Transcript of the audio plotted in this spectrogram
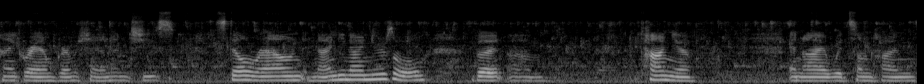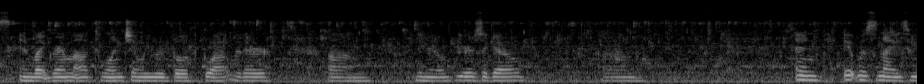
hi, Graham, Grandma Shannon. She's still around, 99 years old, but um, Tonya and I would sometimes invite Grandma out to lunch, and we would both go out with her, um, you know, years ago. And it was nice. We,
